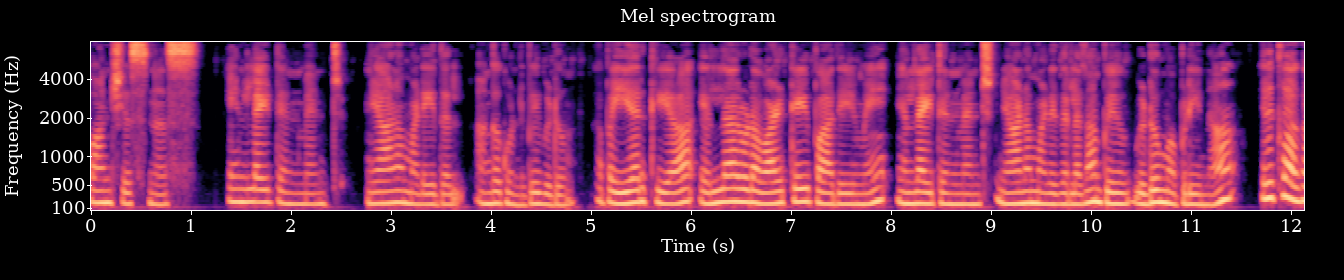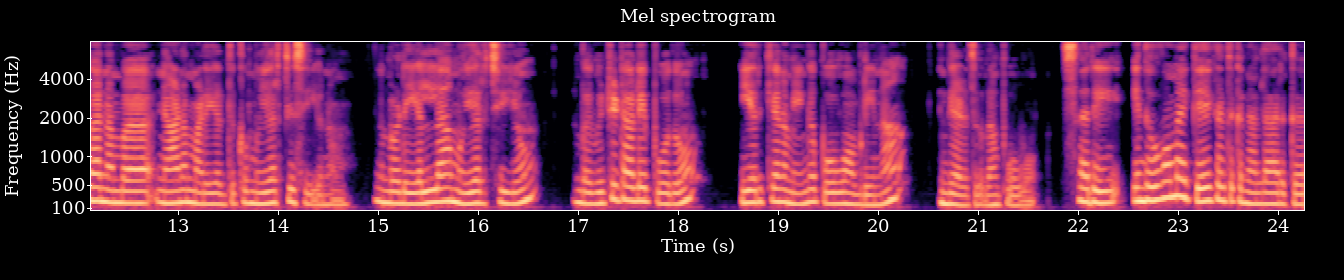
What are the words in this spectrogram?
consciousness enlightenment ஞானம் அடைதல் அங்கே கொண்டு போய் விடும். அப்போ இயற்கையாக எல்லாரோட வாழ்க்கை பாதையுமே என்லைட்டன்மெண்ட் ஞானம் அடைதலில் தான் போய் விடும் அப்படின்னா இதுக்காக நம்ம ஞானம் அடையிறதுக்கு முயற்சி செய்யணும்? நம்மளோட எல்லா முயற்சியும் நம்ம விட்டுட்டாலே போதும். இயற்கையாக நம்ம எங்கே போவோம் அப்படின்னா இந்த இடத்துக்கு தான் போவோம். சரி இந்த உவமை கேட்கறதுக்கு நல்லா இருக்கு.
